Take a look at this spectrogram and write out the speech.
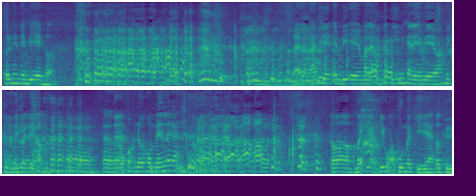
เออเรียน MBA เหอะในฐานะที่เรียน MBA มาแล้วในนี้มีใครเรียน MBA วะมีกูมีคนเดียวเออ no comment แล้วกัน ก็เมื่อกี้อย่างที่หัวพูดเมื่อกี้อะก็คือ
